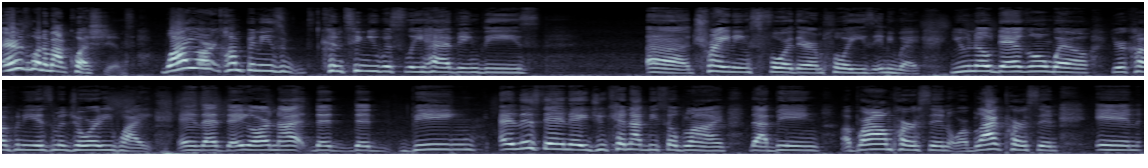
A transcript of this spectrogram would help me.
Here's one of my questions. Why aren't companies continuously having these uh, trainings for their employees anyway. You know daggone well your company is majority white and that they are not that that being in this day and age you cannot be so blind that being a brown person or a black person in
